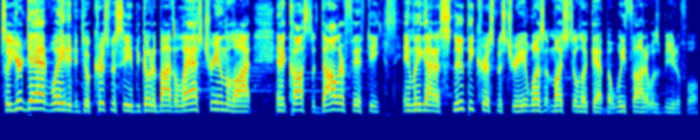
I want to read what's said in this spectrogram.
So your dad waited until Christmas Eve to go to buy the last tree on the lot, and it cost $1.50, and we got a Snoopy Christmas tree. It wasn't much to look at, but we thought it was beautiful.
